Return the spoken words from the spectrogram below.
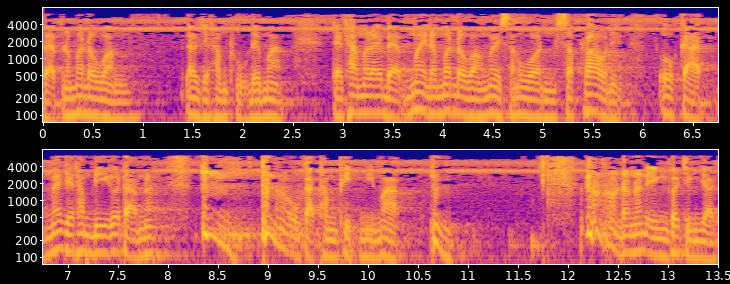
แบบระมัดระวัง เราจะทำถูกได้มาก แต่ทำอะไรแบบไม่ระมัดระวังไม่สังวรสะเพร่าเนี่ย โอกาส แม้จะทำดีก็ตามนะ โอกาสทำผิดมีมาก ดังนั้นเองก็จึงอยาก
